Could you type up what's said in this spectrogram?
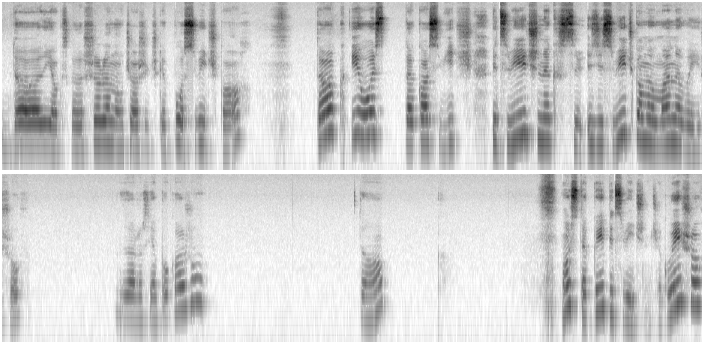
да, як сказати, ширину чашечки по свічках. Так, і ось така свіч, підсвічник зі свічками в мене вийшов. Зараз я покажу. Так. Ось такий підсвічничок вийшов.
